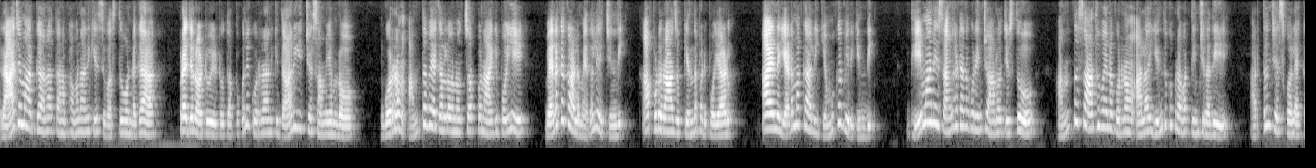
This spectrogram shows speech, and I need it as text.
రాజమార్గాన తన భవనానికేసి వస్తూ ఉండగా ప్రజలు అటు ఇటు తప్పుకుని గుర్రానికి దారి ఇచ్చే సమయంలో గుర్రం అంత వేగంలోనూ చప్పున ఆగిపోయి వెనక కాళ్ళ మీద లేచింది. అప్పుడు రాజు కింద పడిపోయాడు. ఆయన ఎడమకాలి ఎముక విరిగింది. ధీమాని సంఘటన గురించి ఆలోచిస్తూ అంత సాధువైన గుర్రం అలా ఎందుకు ప్రవర్తించినది? అర్థం చేసుకోలేక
